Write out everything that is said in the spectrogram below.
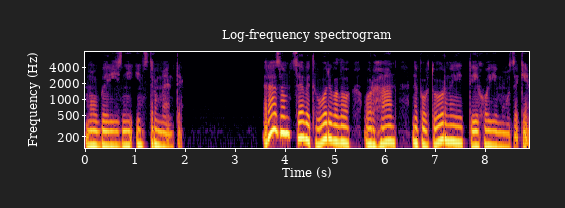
мов би, різні інструменти. Разом це витворювало орган неповторної тихої музики.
